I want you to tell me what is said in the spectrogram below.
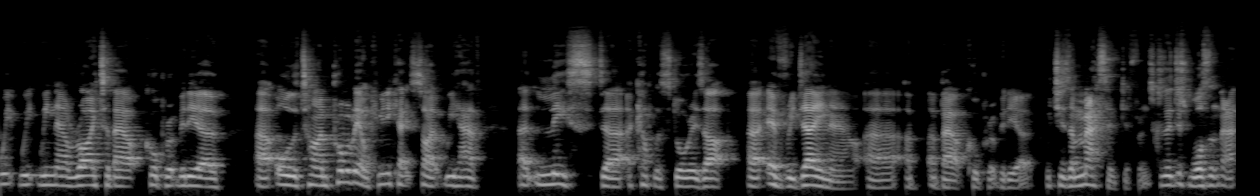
we, we we now write about corporate video uh, all the time. Probably on Communicate site we have at least uh, a couple of stories up uh, every day now uh, about corporate video, which is a massive difference because there just wasn't that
